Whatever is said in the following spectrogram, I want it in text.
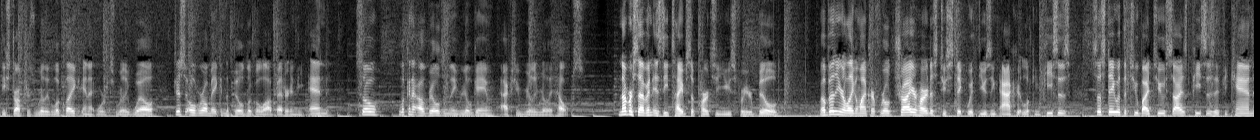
these structures really look like and it works really well. Just overall making the build look a lot better in the end. So looking at our builds in the real game actually really, really helps. Number 7 is the types of parts you use for your build. While building your LEGO Minecraft world, try your hardest to stick with using accurate looking pieces, so stay with the 2x2 sized pieces if you can,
